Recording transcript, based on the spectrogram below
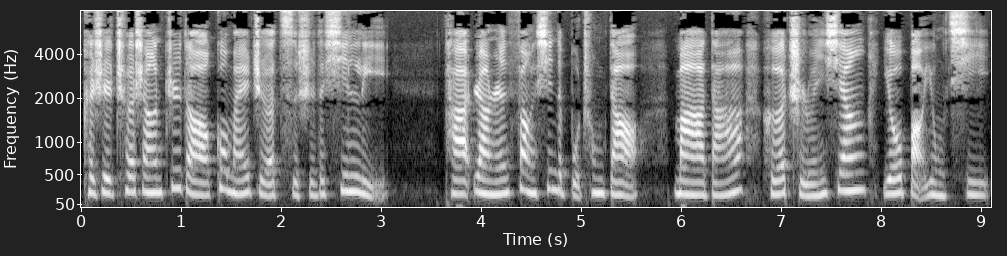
可是车商知道购买者此时的心理，他让人放心的补充道：“马达和齿轮箱有保用期。”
